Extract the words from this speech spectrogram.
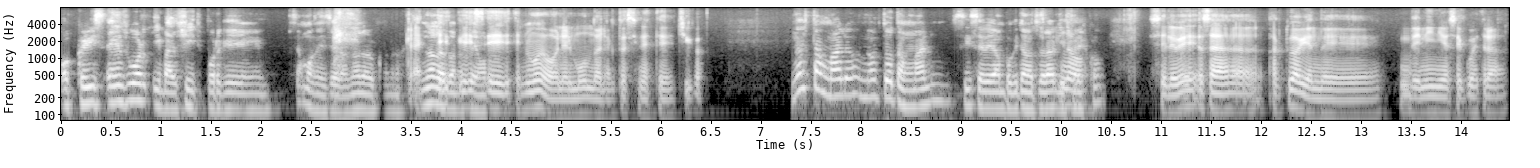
o Chris Hemsworth y Banshee, porque seamos sinceros, no lo, cono- no lo Es- conocemos. es- es- es nuevo en el mundo de la actuación este chico. No es tan malo, no actuó tan mal, sí se ve un poquito natural y No. fresco. Se le ve, o sea, actúa bien de, de niño secuestrado,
